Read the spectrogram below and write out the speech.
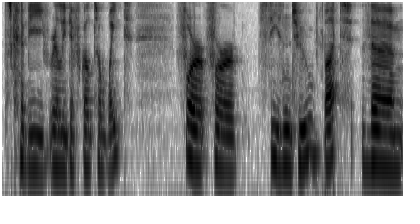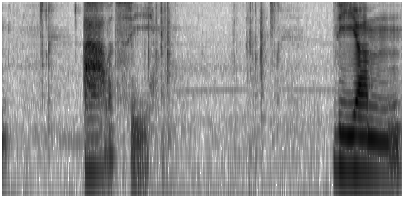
it's gonna be really difficult to wait for for season two. But the ah, let's see. The um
